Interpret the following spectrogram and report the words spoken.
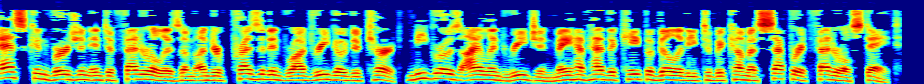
S conversion into federalism under President Rodrigo Duterte, Negros Island region may have had the capability to become a separate federal state.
